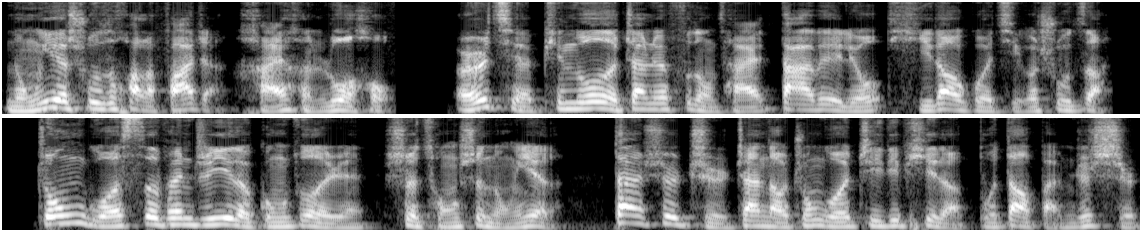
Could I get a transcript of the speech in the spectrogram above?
农业数字化的发展还很落后。而且拼多多的战略副总裁大卫刘提到过几个数字啊，中国四分之一的工作的人是从事农业的，但是只占到中国 GDP 的不到百分之十。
